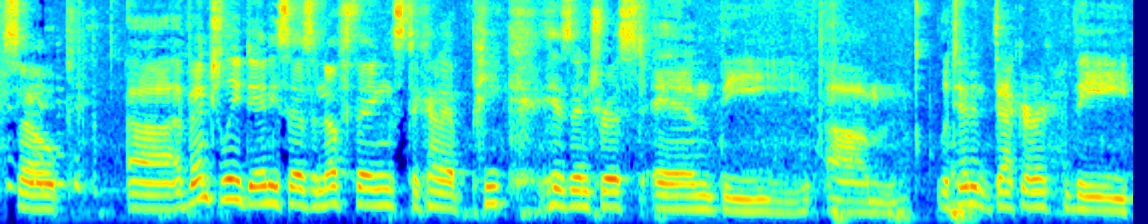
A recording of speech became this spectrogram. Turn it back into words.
So uh, eventually, Danny says enough things to kind of pique his interest, and the um, Lieutenant Decker, the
